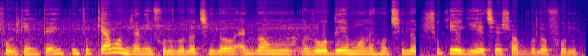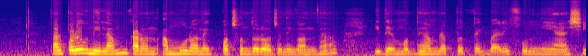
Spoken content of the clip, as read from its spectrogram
ফুল কিনতে। কিন্তু কেমন জানি ফুলগুলো ছিল, একদম রোদে মনে হচ্ছিল শুকিয়ে গিয়েছে সবগুলো ফুল। তারপরেও নিলাম, কারণ আম্মুর অনেক পছন্দ রজনীগন্ধা। ঈদের মধ্যে আমরা প্রত্যেকবারই ফুল নিয়ে আসি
